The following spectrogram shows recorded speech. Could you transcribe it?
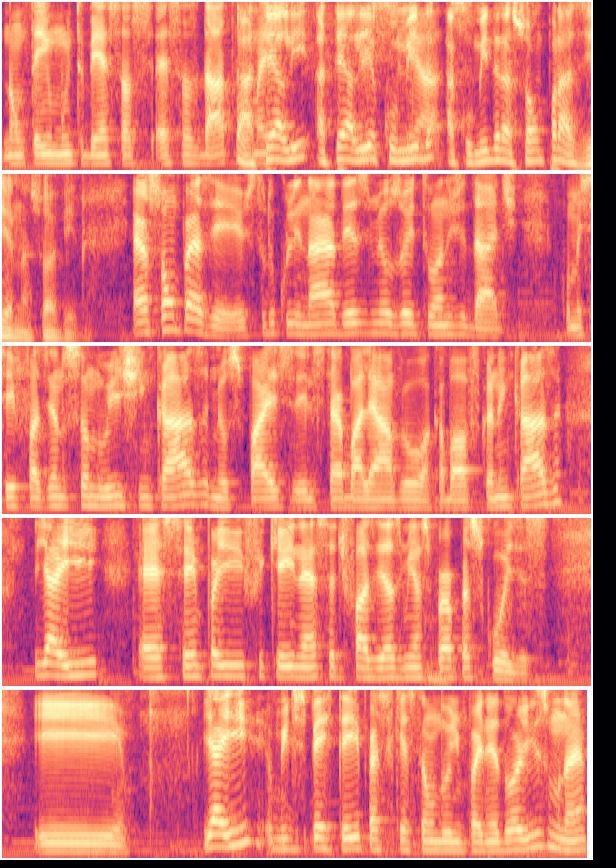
não tenho muito bem essas, essas datas, até ali, até ali a comida, a comida era só um prazer na sua vida. Era só um prazer. Eu estudo culinária desde os meus oito anos de idade. Comecei fazendo sanduíche em casa, meus pais, eles trabalhavam, eu acabava ficando em casa. E aí, é, sempre fiquei nessa de fazer as minhas próprias coisas. E e aí, eu me despertei para essa questão do empreendedorismo, né?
